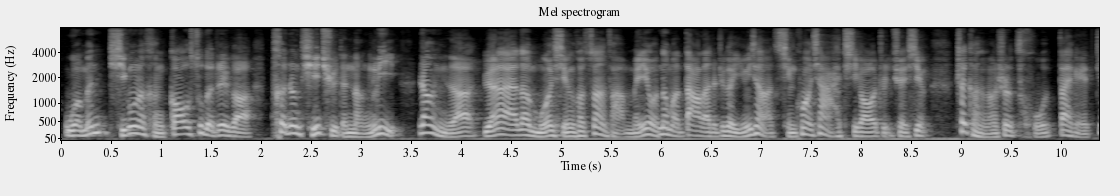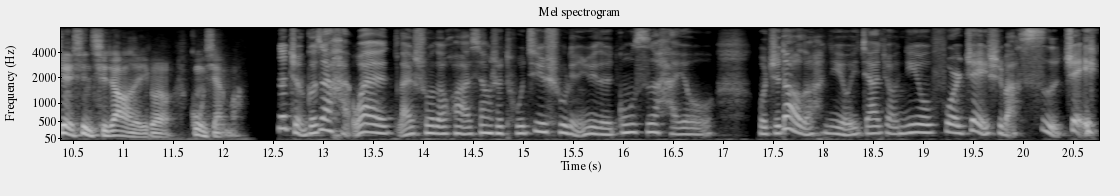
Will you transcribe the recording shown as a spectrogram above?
我们提供了很高速的这个特征提取的能力，让你的原来的模型和算法没有那么大的这个影响的情况下，还提高了准确性。这可能是图带给电信欺诈的一个贡献吧。那整个在海外来说的话，像是图技术领域的公司，还有我知道的，你有一家叫 Neo4j 是吧？四 J，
